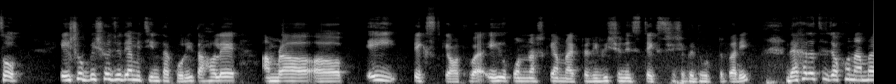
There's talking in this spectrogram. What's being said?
সো এইসব বিষয় যদি আমি চিন্তা করি তাহলে আমরা এই টেক্সটকে অথবা এই উপন্যাসকে আমরা একটা রিভিশনিস্ট টেক্সট হিসেবে ধরতে পারি। দেখা যাচ্ছে যখন আমরা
